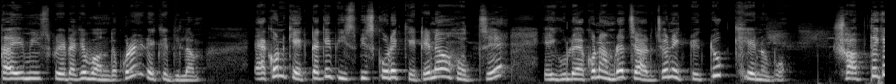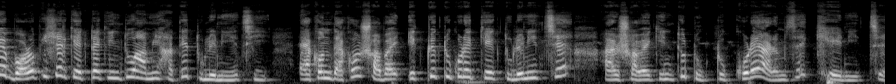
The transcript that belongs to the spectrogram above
তাই আমি স্প্রেটাকে বন্ধ করে রেখে দিলাম। এখন কেকটাকে পিস পিস করে কেটে নেওয়া হচ্ছে। এইগুলো এখন আমরা চারজন একটু একটু খেয়ে নেব। সব থেকে বড় পিসের কেকটা কিন্তু আমি হাতে তুলে নিয়েছি। এখন দেখো সবাই একটু একটু করে কেক তুলে নিচ্ছে আর সবাই কিন্তু টুকটুক করে আরামসে খেয়ে নিচ্ছে।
